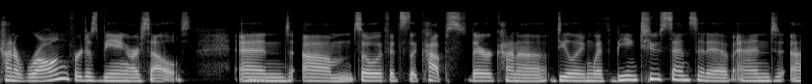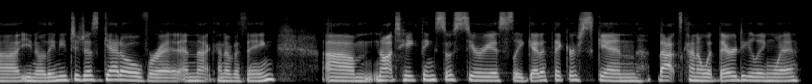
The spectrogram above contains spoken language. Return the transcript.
kind of wrong for just being ourselves. Mm. And um, so if it's the cups, they're kind of dealing with being too sensitive and, uh, you know, they need to just get over it and that kind of a thing. Um, not take things so seriously, get a thicker skin. That's kind of what they're dealing with.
